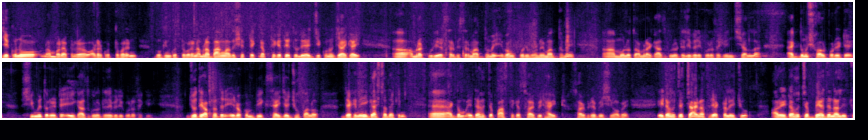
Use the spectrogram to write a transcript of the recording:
যে কোনো নাম্বারে আপনারা অর্ডার করতে পারেন, বুকিং করতে পারেন। আমরা বাংলাদেশের টেকনাপ থেকে তেঁতুলিয়ার যে কোনো জায়গায় আমরা কুরিয়ার সার্ভিসের মাধ্যমে এবং পরিবহনের মাধ্যমে মূলত আমরা গাছগুলো ডেলিভারি করে থাকি ইনশাল্লাহ একদম স্বল্প রেটে, সীমিত রেটে এই গাছগুলো ডেলিভারি করে থাকি। যদি আপনাদের এরকম বিগ সাইজের ঝোপালো, দেখেন এই গাছটা দেখেন একদম এটা হচ্ছে পাঁচ থেকে ছয় ফিট হাইট, ছয় ফিটের বেশি হবে। এটা হচ্ছে চায়না থ্রি একটা লিচু, আর এটা হচ্ছে বেদেনা লিচু।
